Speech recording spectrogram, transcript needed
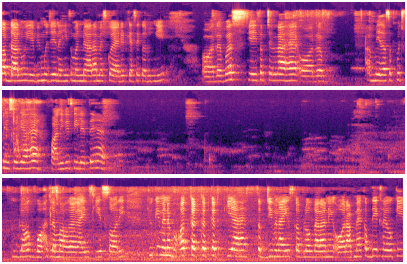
कब डालूँ, ये भी मुझे नहीं समझ में आ रहा, मैं इसको एडिट कैसे करूँगी? और बस यही सब चल रहा है, और अब मेरा सब कुछ फिनिश हो गया है, पानी भी पी लेते हैं। ब्लॉग बहुत लंबा होगा गाइस इसलिए सॉरी क्योंकि मैंने बहुत कट कट कट किया है सब्ज़ी बनाई, उसका ब्लॉग डाला नहीं, और आप मेकअप देख रहे हो कि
